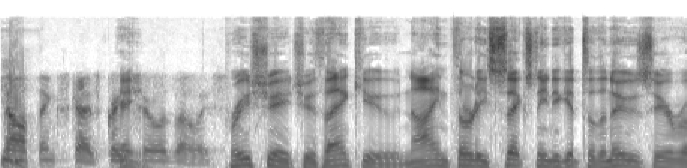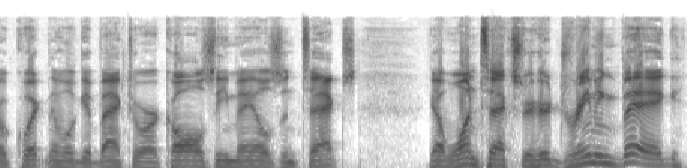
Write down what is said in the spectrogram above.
No, thanks, guys. Great Hey. show as always. Appreciate you. Thank you. 936. Need to get to the news here real quick. Then we'll get back to our calls, emails, and texts. Got one texter here dreaming big,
